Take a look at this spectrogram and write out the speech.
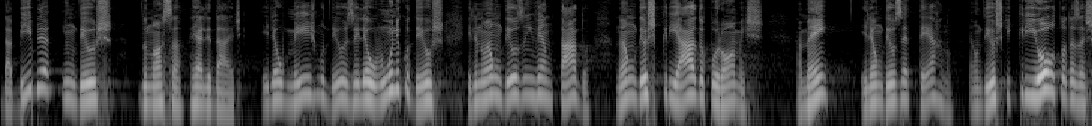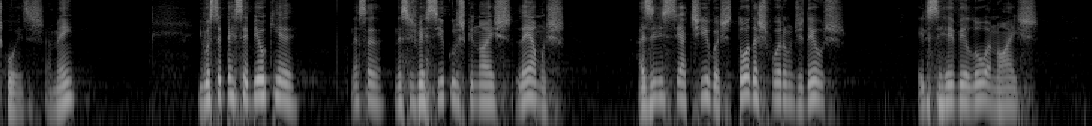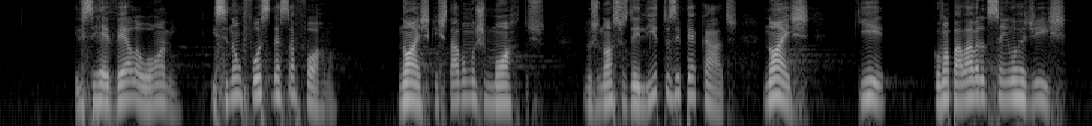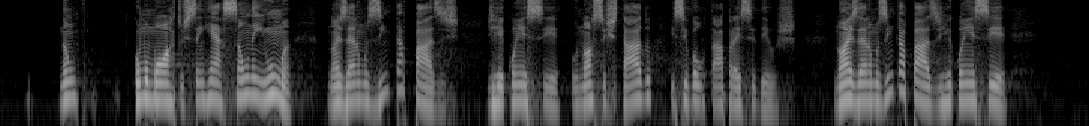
da Bíblia e um Deus da nossa realidade. Ele é o mesmo Deus, ele é o único Deus. Ele não é um Deus inventado, não é um Deus criado por homens. Amém? Ele é um Deus eterno. É um Deus que criou todas as coisas. Amém? E você percebeu que nessa, nesses versículos que nós lemos, as iniciativas todas foram de Deus? Ele se revelou a nós. Ele se revela ao homem. E se não fosse dessa forma, nós que estávamos mortos nos nossos delitos e pecados, nós que como a palavra do Senhor diz, não como mortos, sem reação nenhuma, nós éramos incapazes de reconhecer o nosso estado e se voltar para esse Deus. Nós éramos incapazes de reconhecer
